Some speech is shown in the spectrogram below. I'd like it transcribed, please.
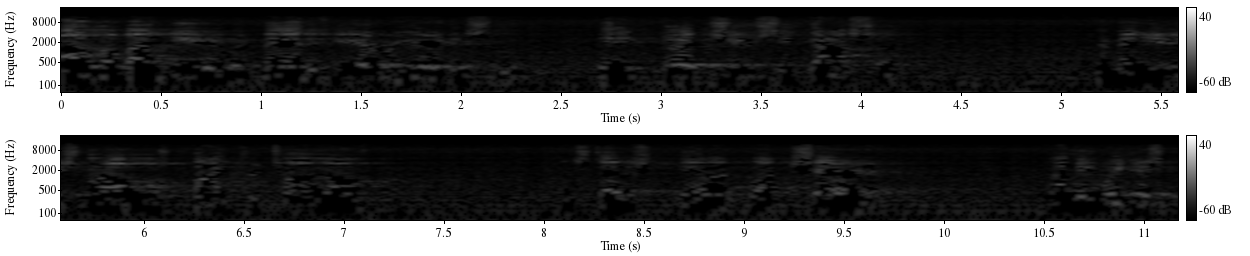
I don't know about you, but man, if you ever hear some any good, juicy gossip, I mean, you just almost bite your tongue off instead of, you like share. I mean, we just,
